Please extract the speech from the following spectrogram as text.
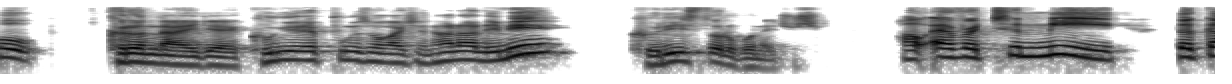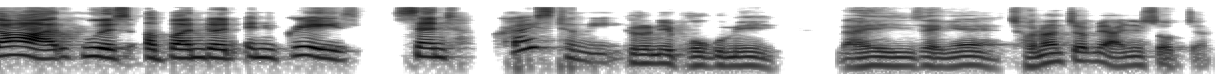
hope. 그런 나에게 긍휼에 풍성하신 하나님이 그리스도를 보내주시고 However, to me, the God who is abundant in grace sent Christ to me. 그러니 복음이 나의 인생의 전환점이 아닐 수 없잖아요.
